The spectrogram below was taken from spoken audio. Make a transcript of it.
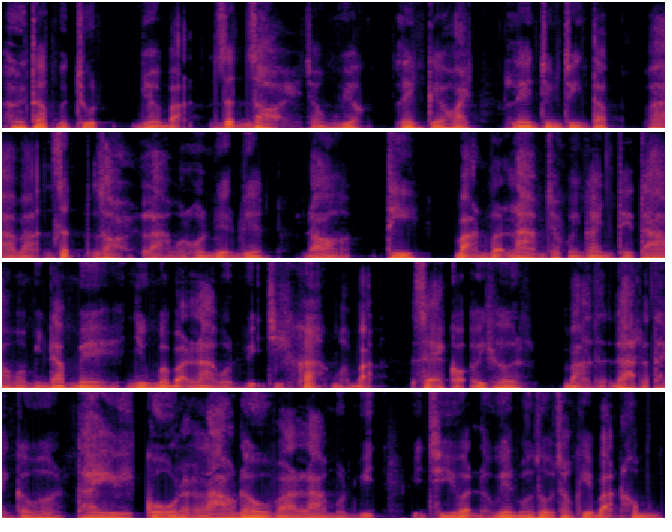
hơi thấp một chút, nhưng mà bạn rất giỏi trong việc lên kế hoạch, lên chương trình tập và bạn rất giỏi là một huấn luyện viên? Đó, thì bạn vẫn làm trong cái ngành thể thao mà mình đam mê, nhưng mà bạn làm một vị trí khác mà bạn sẽ có ích hơn, bạn sẽ đạt được thành công hơn. Thay vì cố là lao đầu và làm một vị vị trí vận động viên bóng rổ trong khi bạn không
